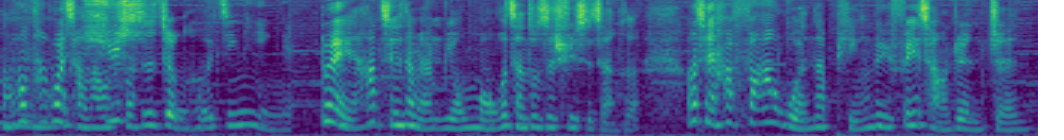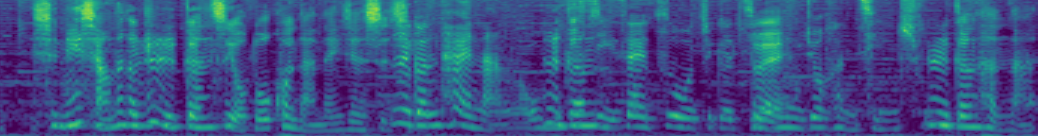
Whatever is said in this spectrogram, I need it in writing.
然后他会常常虚实整合经营，哎，对他其实怎么样，有某个程度是虚实整合，而且他发文的频率非常认真。你想那个日更是有多困难的一件事情？日更太难了，我们日更自己在做这个节目就很清楚。日更很难，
